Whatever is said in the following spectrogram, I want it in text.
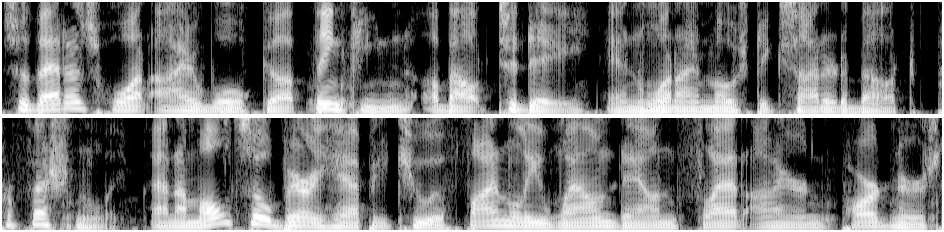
So that is what I woke up thinking about today and what I'm most excited about professionally. And I'm also very happy to have finally wound down Flatiron Partners,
